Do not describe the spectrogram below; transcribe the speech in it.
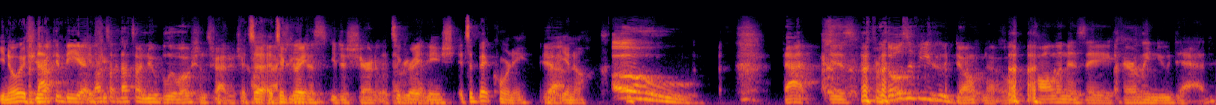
You know, if that could be a, that's, a, that's our new blue ocean strategy. It's a- it's a great- You just, you just shared it. With it's a great niche. It's a bit corny, Yeah. but you know, Oh, that is for those of you who don't know. Colin is a fairly new dad,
